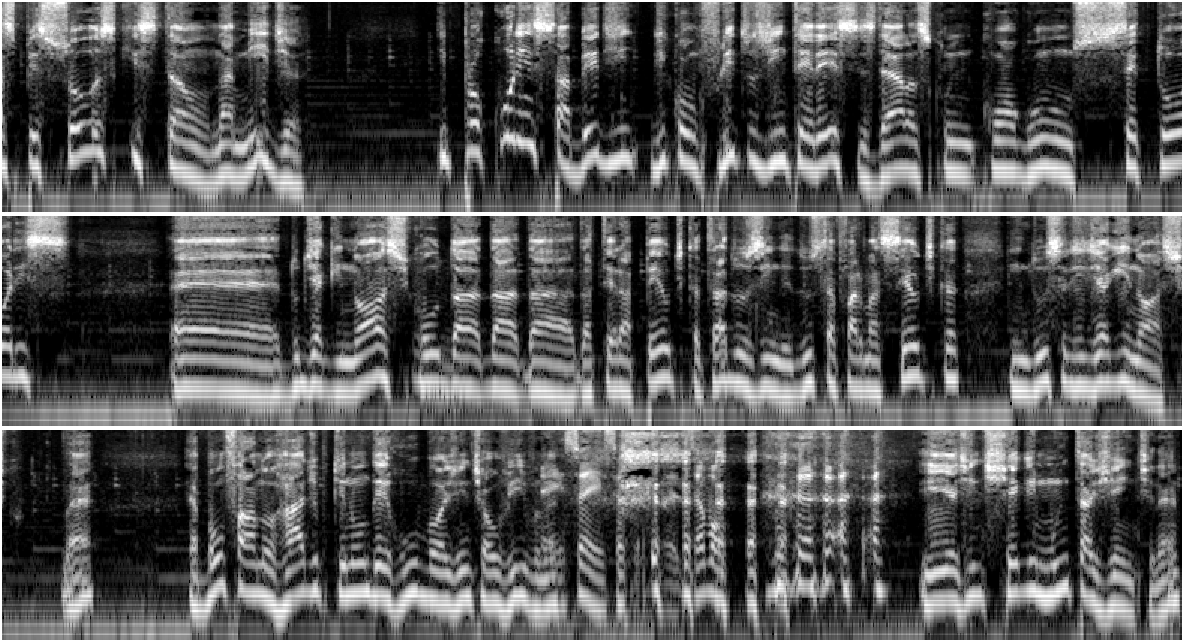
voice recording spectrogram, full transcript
as pessoas que estão na mídia e procurem saber de, de conflitos de interesses delas com, com alguns setores é, do diagnóstico uhum. ou da, da, da, da, terapêutica, traduzindo, indústria farmacêutica, indústria de diagnóstico, né? É bom falar no rádio porque não derrubam a gente ao vivo, né? É isso aí, isso é, isso é bom. e a gente chega em muita gente, né?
